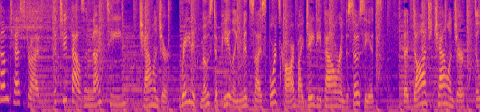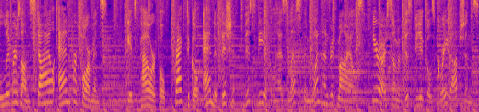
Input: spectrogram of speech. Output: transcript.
Come test drive the 2019 Challenger. Rated most appealing midsize sports car by J.D. Power and Associates, the Dodge Challenger delivers on style and performance. It's powerful, practical, and efficient. This vehicle has less than 100 miles. Here are some of this vehicle's great options.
